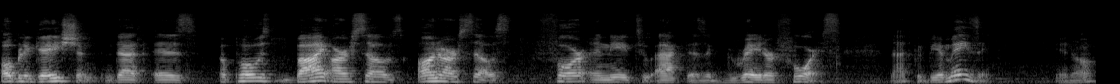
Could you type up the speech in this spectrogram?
obligation that is opposed by ourselves, on ourselves, for a need to act as a greater force. That could be amazing, you know?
